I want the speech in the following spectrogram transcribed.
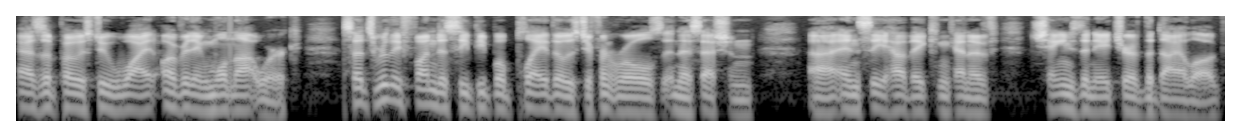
as opposed to why everything will not work. So it's really fun to see people play those different roles in a session uh, and see how they can kind of change the nature of the dialogue.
